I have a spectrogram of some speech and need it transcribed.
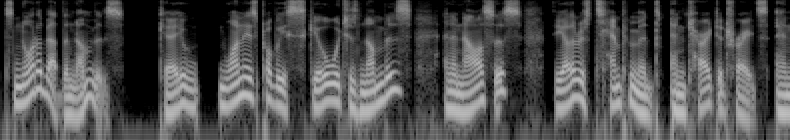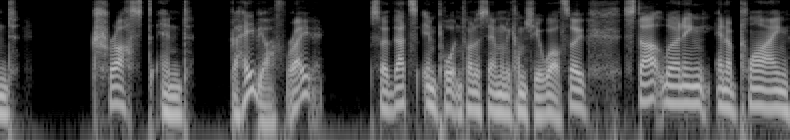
It's not about the numbers. Okay. One is probably skill, which is numbers and analysis. The other is temperament and character traits and trust and behavior, right? So that's important to understand when it comes to your wealth. So start learning and applying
